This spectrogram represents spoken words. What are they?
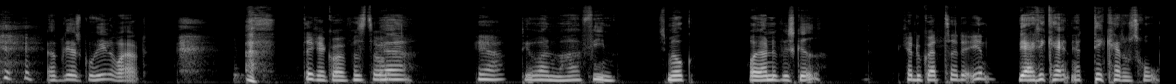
Jeg bliver sgu helt rørt. Det kan jeg godt forstå. Ja, ja. det var en meget fin, smuk, rørende besked. Kan du godt tage det ind? Ja, det kan jeg. Det kan du tro.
